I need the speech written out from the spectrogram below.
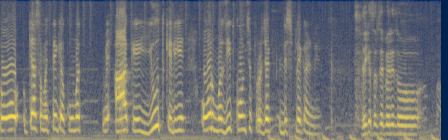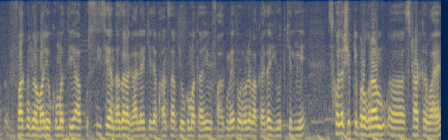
तो क्या समझते हैं कि हुकूमत में आके यूथ के लिए और मज़ीद कौन से प्रोजेक्ट डिस्प्ले करने देखिए, सबसे पहले तो विफाक में जो हमारी हुकूमत थी, आप उसी से अंदाज़ा लगा लें कि जब खान साहब की हुकूमत आई विफाक में तो उन्होंने बाकायदा यूथ के लिए स्कॉलरशिप के प्रोग्राम स्टार्ट करवाए।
